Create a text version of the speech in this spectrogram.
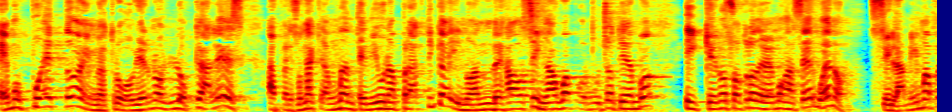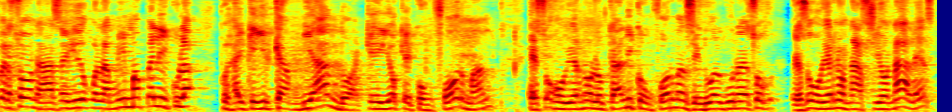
Hemos puesto en nuestros gobiernos locales a personas que han mantenido una práctica y no han dejado sin agua por mucho tiempo. ¿Y qué nosotros debemos hacer? Bueno, si la misma persona ha seguido con la misma película, pues hay que ir cambiando aquellos que conforman esos gobiernos locales y conforman sin duda alguna esos, esos gobiernos nacionales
